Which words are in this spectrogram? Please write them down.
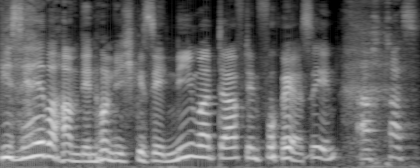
wir selber haben den noch nicht gesehen, niemand darf den vorher sehen. Ach krass.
